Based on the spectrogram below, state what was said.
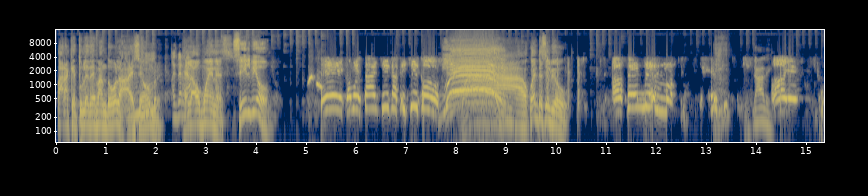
para que tú le des bandola a ese hombre. Es verdad. Hello, buenas. Silvio. Sí, ¿cómo están, chicas y chicos? Ah, cuente, Silvio. Así mismo. Dale. Oye,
